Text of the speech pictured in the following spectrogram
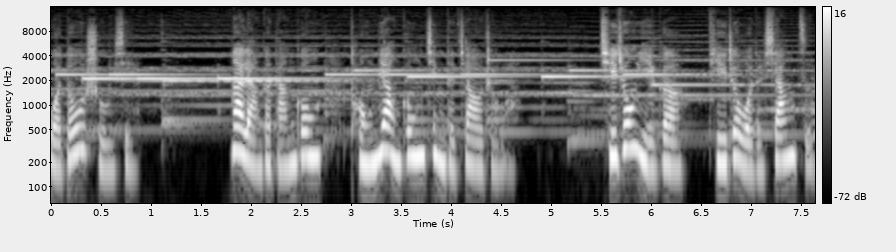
我都熟悉。那两个男工同样恭敬地叫着我，其中一个提着我的箱子，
